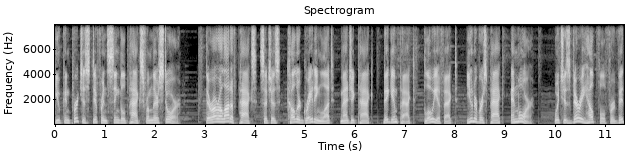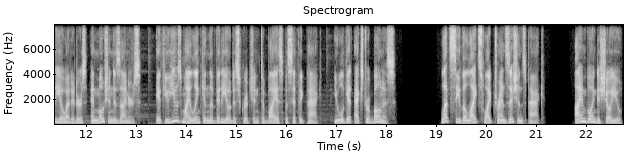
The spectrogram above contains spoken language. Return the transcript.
you can purchase different single packs from their store. There are a lot of packs such as Color Grading LUT, Magic Pack, Big Impact, Glowy Effect, Universe Pack, and more. Which is very helpful for video editors and motion designers. If you use my link in the video description to buy a specific pack, you will get extra bonus. Let's see the Light Swipe Transitions pack. I am going to show you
